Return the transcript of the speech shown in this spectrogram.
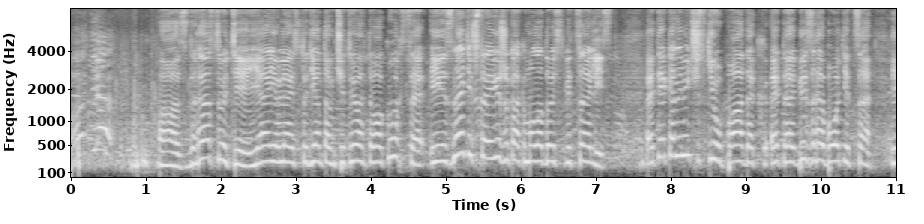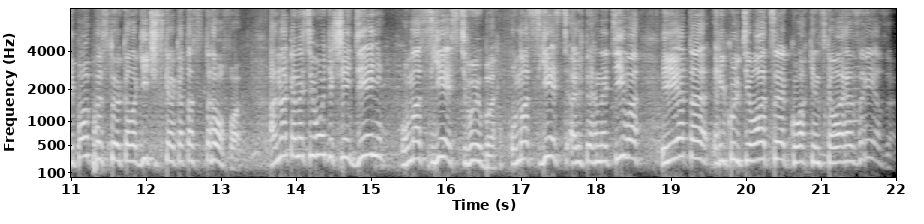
А, здравствуйте, я являюсь студентом четвертого курса, и знаете, что я вижу как молодой специалист? Это экономический упадок, это безработица и попросту экологическая катастрофа. Однако на сегодняшний день у нас есть выбор, у нас есть альтернатива, и это рекультивация Коркинского разреза.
